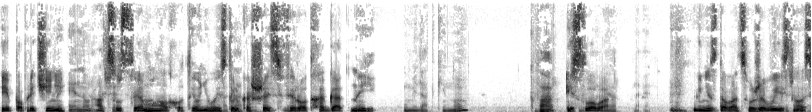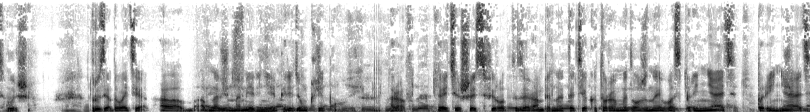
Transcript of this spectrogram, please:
и по причине отсутствия Малхут. И у него есть только шесть сферот Хагатный. И слово «гнездоваться» уже выяснилось выше. Друзья, давайте а, обновим намерение, перейдем к клипу. Раф, эти шесть сферот Зерампина — это те, которые мы должны воспринять, принять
